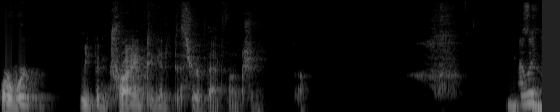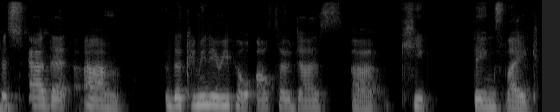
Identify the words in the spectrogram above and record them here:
or we're we've been trying to get it to serve that function. I would just add that um, the community repo also does uh, keep things like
